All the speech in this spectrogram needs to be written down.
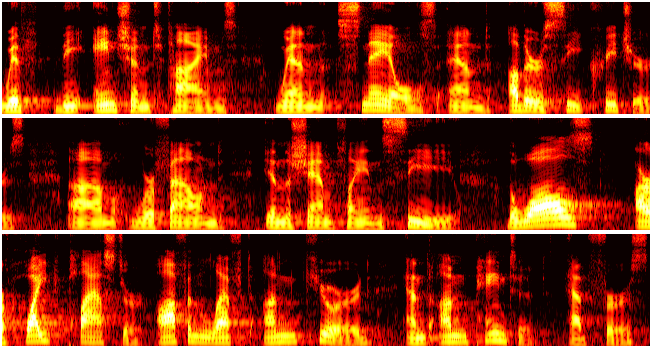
with the ancient times when snails and other sea creatures um, were found in the Champlain Sea. The walls are white plaster, often left uncured and unpainted at first,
